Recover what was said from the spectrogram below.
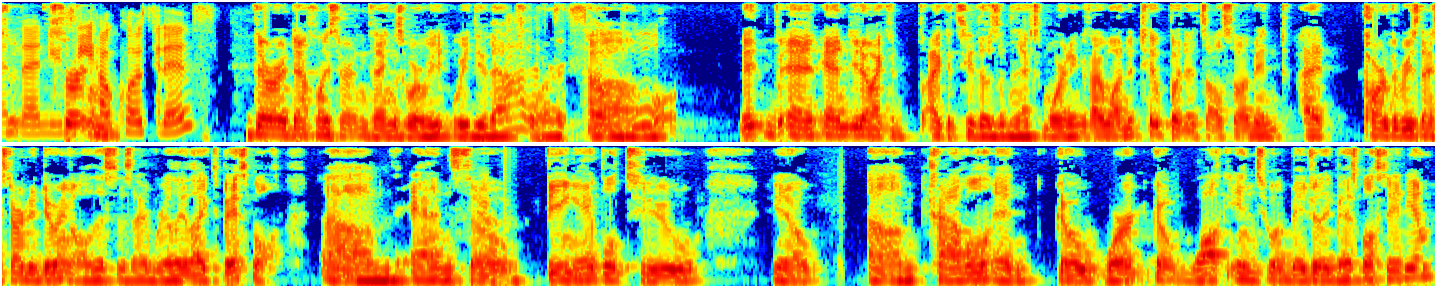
and then you Certain, see how close it is there are definitely certain things where we, we do that oh, for. so um, cool. It, and, and you know I could I could see those in the next morning if I wanted to, but it's also I mean I part of the reason I started doing all this is I really liked baseball. Um, and so yeah. being able to, you know, um, travel and go work, go walk into a Major League Baseball stadium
